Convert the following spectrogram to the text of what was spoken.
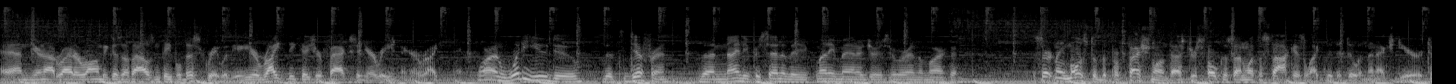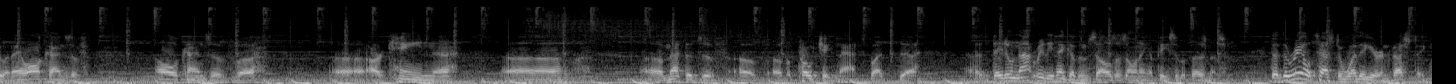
And you're not right or wrong because a thousand people disagree with you. You're right because your facts and your reasoning are right. Warren, what do you do that's different than 90% of the money managers who are in the market? Certainly most of the professional investors focus on what the stock is likely to do in the next year or two, and they have all kinds of, all kinds of uh, uh, arcane uh, uh methods of, of, of, approaching that, but uh, uh, they do not really think of themselves as owning a piece of a business. The, the real test of whether you're investing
